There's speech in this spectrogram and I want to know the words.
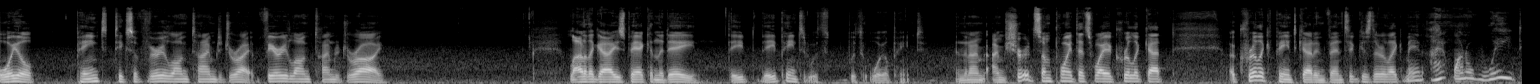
Oil paint takes a very long time to dry. Very long time to dry. A lot of the guys back in the day, they they painted with, with oil paint. And then I'm I'm sure at some point that's why acrylic got acrylic paint got invented because they're like, man, I don't want to wait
